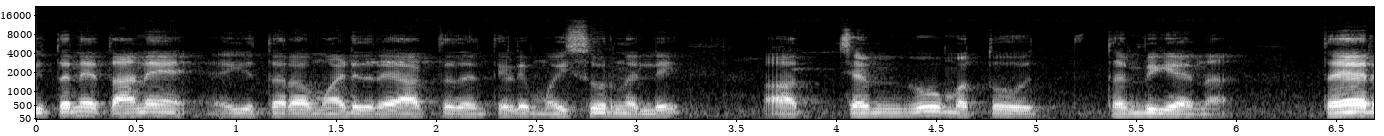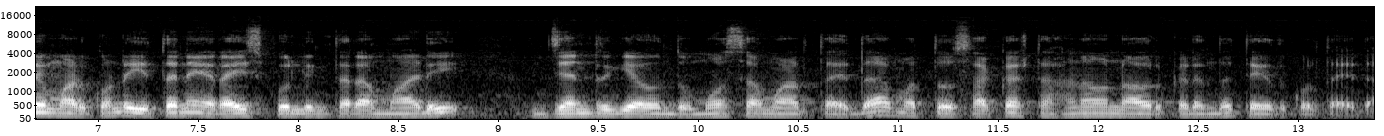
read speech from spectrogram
ಈತನೇ ತಾನೇ ಈ ಥರ ಮಾಡಿದರೆ ಆಗ್ತದೆ ಅಂತೇಳಿ ಮೈಸೂರಿನಲ್ಲಿ ಆ ಚೆಂಬು ಮತ್ತು ತಂಬಿಗೆಯನ್ನು ತಯಾರಿ ಮಾಡಿಕೊಂಡು ಈತನೇ ರೈಸ್ ಪುಲ್ಲಿಂಗ್ ಥರ ಮಾಡಿ ಜನರಿಗೆ ಒಂದು ಮೋಸ ಮಾಡ್ತಾ ಇದ್ದ ಮತ್ತು ಸಾಕಷ್ಟು ಹಣವನ್ನು ಅವ್ರ ಕಡೆಯಿಂದ ತೆಗೆದುಕೊಳ್ತಾ ಇದ್ದ.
